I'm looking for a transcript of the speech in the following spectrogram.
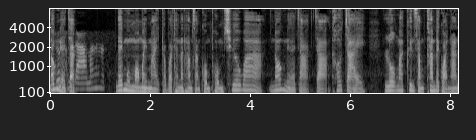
นอกเหนือจากป็รื่องธรรมดามากได้มุมมองใหม่ ๆ กับวัฒนธรรมสังคมผม เชื่อว่านอกเหนือจากจะเข้าใจโลกมากขึ้นสำคัญไปกว่านั้น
